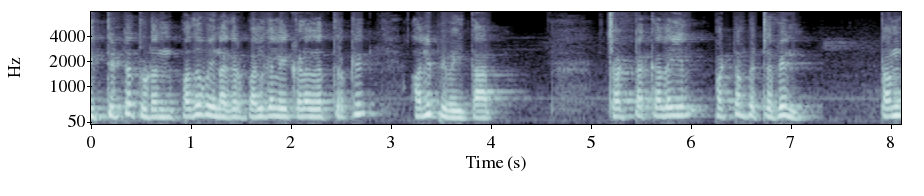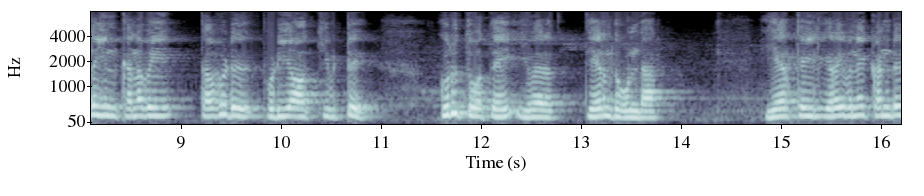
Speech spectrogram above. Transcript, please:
இத்திட்டத்துடன் பதுவை நகர் பல்கலைக்கழகத்திற்கு அனுப்பி வைத்தார் சட்டக்கலையில் பட்டம் பெற்ற பின் தந்தையின் கனவை தவிடு பொடியாக்கிவிட்டு குருத்துவத்தை இவர் தேர்ந்து கொண்டார். இயற்கையில் இறைவனை கண்டு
